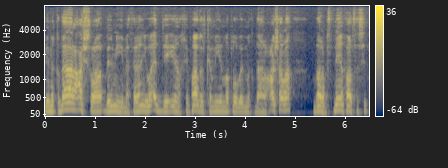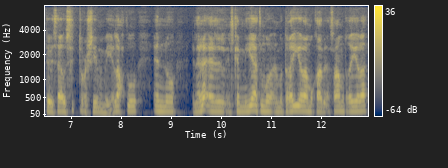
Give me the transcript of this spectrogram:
بمقدار 10% مثلا يؤدي إلى انخفاض الكمية المطلوبة بمقدار 10 ضرب 2.6 يساوي 26% لاحظوا أنه الكميات المتغيرة مقابل الأسعار المتغيرة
